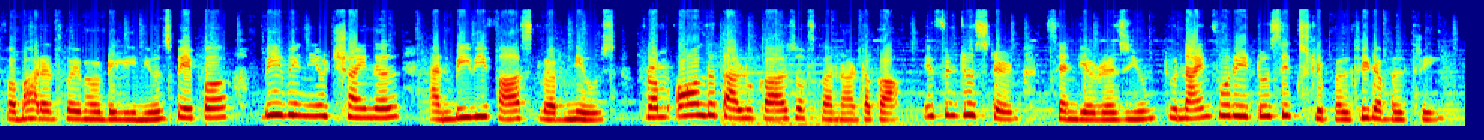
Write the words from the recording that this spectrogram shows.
for Bharat Vaibhav Daily Newspaper, BV News Channel, and BV Fast Web News from all the talukas of Karnataka. If interested, send your resume to 9482633333.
